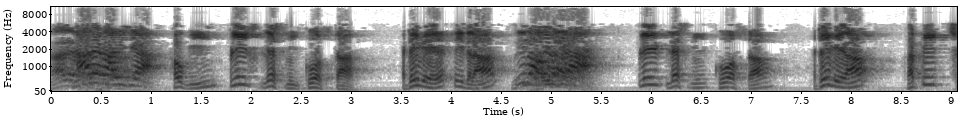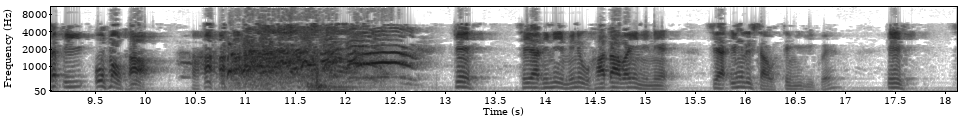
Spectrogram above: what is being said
နားလည်နားလဲပါပြီဗျာဟုတ်ပြီ please let me go star အဓိပ္ပာယ်သိသလားသိပါဘူးဗျာ please let me go star အဓိပ္ပာယ်ကမပိချက်ပြီးအိုးမှောက်ထား ကဲဆရာဒီနေ့မင်းတို့ဟာတာပိုင်းအနေနဲ့ဆရာအင်္ဂလိပ်စာကိုသင်ပြီးပြီကွယ်အေးဆ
